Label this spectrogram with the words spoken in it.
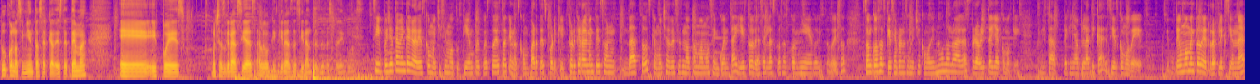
tu conocimiento acerca de este tema. Eh, y pues muchas gracias. ¿Algo que quieras decir antes de despedirnos? Sí, pues yo también te agradezco muchísimo tu tiempo y pues todo esto que nos compartes porque creo que realmente son datos que muchas veces no tomamos en cuenta y esto de hacer las cosas con miedo y todo eso son cosas que siempre nos han dicho como de no, no lo hagas, pero ahorita ya como que con esta pequeña plática sí es como de de un momento de reflexionar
